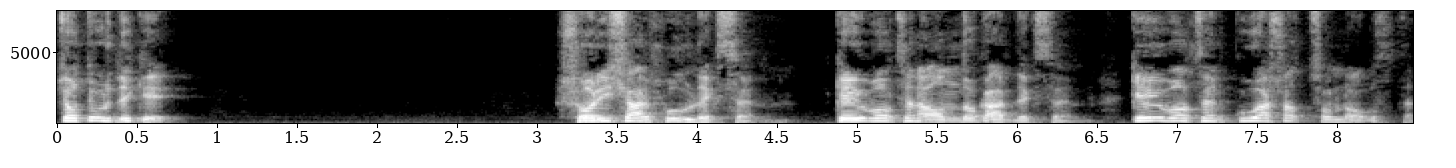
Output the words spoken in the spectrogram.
চতুর্দিকে সরিষার ফুল দেখছেন। কেউ বলছেন অন্ধকার দেখছেন। কেউ বলছেন কুয়াশাচ্ছন্ন অবস্থা।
